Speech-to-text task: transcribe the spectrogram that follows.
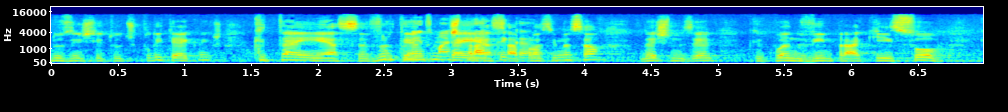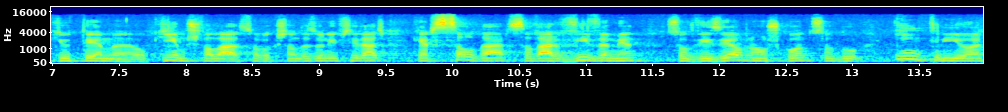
dos institutos politécnicos que têm essa vertente, mais têm prática. essa aproximação. Deixe-me dizer que quando vim para aqui soube que o tema, ou que íamos falar sobre a questão das universidades, quero saudar, saudar vivamente, sou de Viseu, não os conto, sou do interior,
